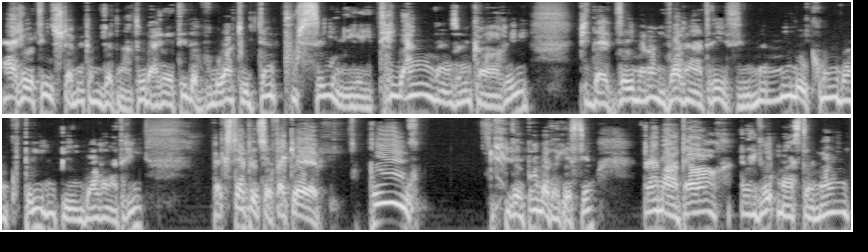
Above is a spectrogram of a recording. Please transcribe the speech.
arrêter justement, comme je disais tantôt, d'arrêter de vouloir tout le temps pousser un triangle dans un carré, puis de dire, non, il va rentrer. Même les coins vont couper, puis il va rentrer. Fait que c'est un peu ça. Fait que pour répondre à ta question, un mentor, un groupe mastermind,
